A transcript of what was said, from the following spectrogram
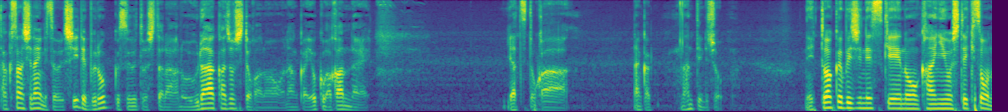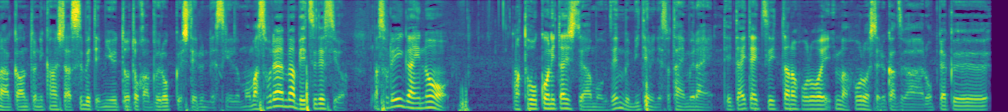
たくさんしないんですよ。C でブロックするとしたらあの裏垢女子とかのなんかよくわかんないやつとかなんかなんて言うんでしょうネットワークビジネス系の介入をしてきそうなアカウントに関しては全てミュートとかブロックしてるんですけれども、まあ、それはまあ別ですよ。まあ、それ以外のまあ、投稿に対してはもう全部見てるんですよタイムライン。で大体ツイッターのフォロー今フォローしてる数が600、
